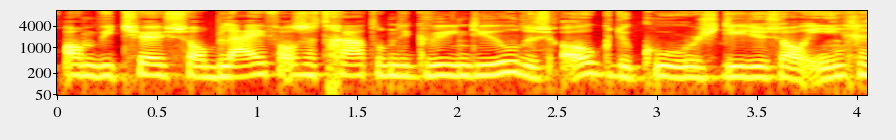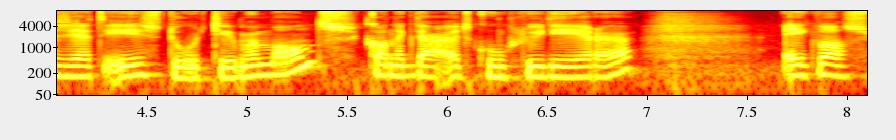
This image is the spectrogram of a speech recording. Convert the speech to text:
ambitieus zal blijven als het gaat om de Green Deal. Dus ook de koers die dus al ingezet is door Timmermans, kan ik daaruit concluderen. Ik was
